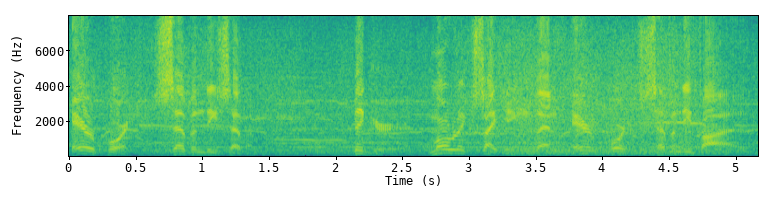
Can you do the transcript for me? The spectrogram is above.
Airport 77. Bigger, more exciting than Airport 75.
